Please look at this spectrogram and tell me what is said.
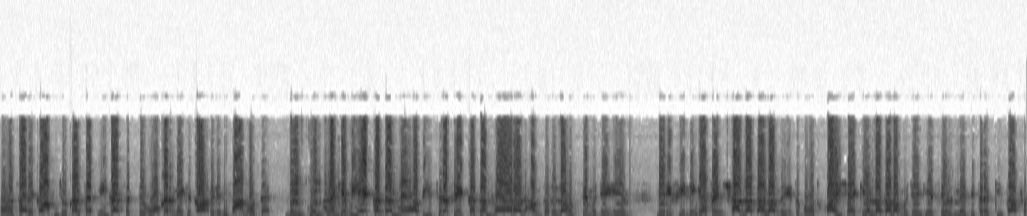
बहुत सारे काम जो कल तक नहीं कर सकते वो करने के काबिल इंसान होता है। बिल्कुल हालाँकि अभी एक कदम है अभी सिर्फ़ एक कदम है और अल्हम्दुलिल्लाह उससे मुझे ये मेरी फीलिंग है तो इन ताला मेरी तो बहुत ख्वाहिश है कि अल्लाह ताला मुझे इस इल्म में भी तरक्की ताफत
